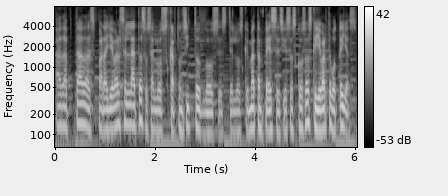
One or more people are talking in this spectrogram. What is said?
adaptadas para llevarse latas, o sea, los cartoncitos, los, este, los que matan peces y esas cosas, que llevarte botellas.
